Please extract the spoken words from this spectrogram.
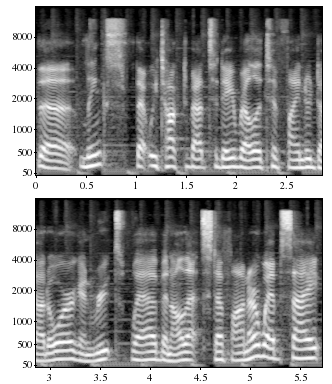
the links that we talked about today, relativefinder.org and RootsWeb and all that stuff on our website.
